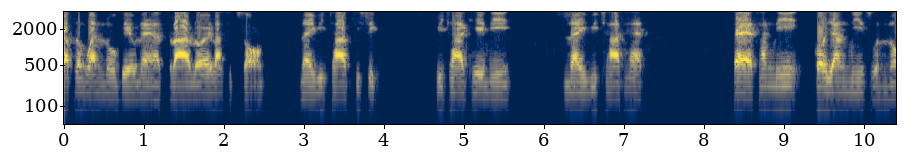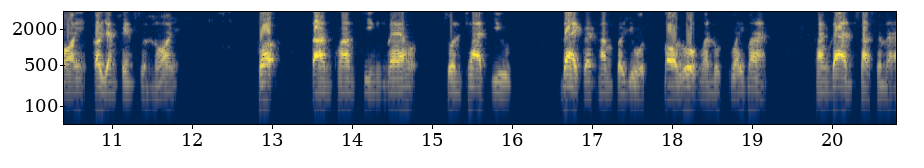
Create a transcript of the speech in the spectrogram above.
รับรางวัลโนเบลในอัตราร้อยละสิบสองในวิชาฟิสิกส์ วิชาเคมี ในวิชาแพทย์ แต่ทั้งนี้ก็ยังมีส่วนน้อยก็ยังเป็นส่วนน้อย เพราะตามความจริงแล้วชนชาติยิวได้กระทำประโยชน์ต่อโลกมนุษย์ไว้มาก ทางด้านศาสนา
